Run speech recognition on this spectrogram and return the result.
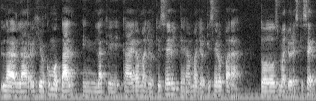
la, región como tal en la que K era mayor que 0 y T era mayor que 0 para todos mayores que 0.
